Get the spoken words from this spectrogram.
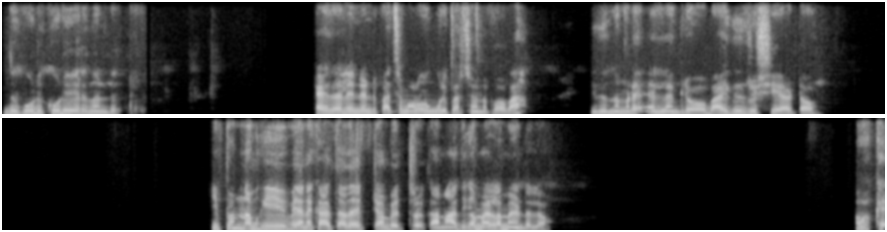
ഇത് കൂടി കൂടി വരുന്നുണ്ട്. ഏതായാലും രണ്ട് പച്ചമുളകും കൂടി പറിച്ചോണ്ട് പോവാ. ഇത് നമ്മുടെ എല്ലാം ഗ്രോ ബാഗ് കൃഷിയാട്ടോ ഇപ്പം നമുക്ക് ഈ വേനൽക്കാലത്ത് അത് ഏറ്റവും ബെറ്റർ കാരണം അധികം വെള്ളം വേണ്ടല്ലോ. ഓക്കെ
